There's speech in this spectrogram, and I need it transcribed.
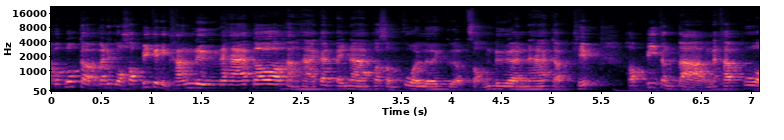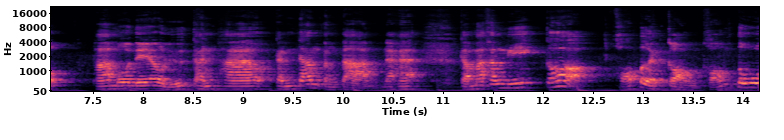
ลับมาพบกับมันโกฮอบบี้กันอีกครั้งหนึ่งนะฮะก็ห่างหายกันไปนานพอสมควรเลยเกือบ 2 เดือนนะฮะกับคลิปฮอบบี้ต่างๆนะครับพวกพาโมเดลหรือการพากันดั้มต่างๆนะฮะกลับมาครั้งนี้ก็ขอเปิดกล่องของตัว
